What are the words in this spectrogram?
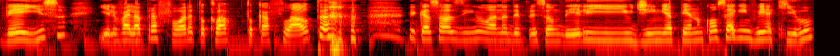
vê isso e ele vai lá pra fora tocar, tocar flauta, ficar sozinho lá na depressão dele e o Jim e a Pen não conseguem ver aquilo.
